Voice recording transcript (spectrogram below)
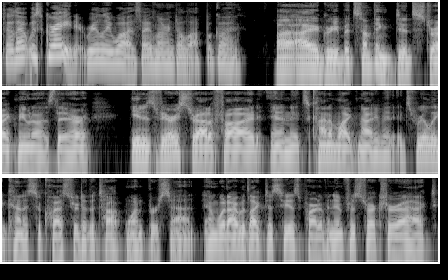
So that was great. It really was. I learned a lot, but go ahead. I, I agree, but something did strike me when I was there. It is very stratified and it's kind of like not even, it's really kind of sequestered to the top 1%. And what I would like to see as part of an infrastructure act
